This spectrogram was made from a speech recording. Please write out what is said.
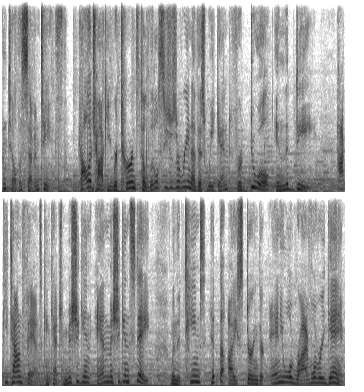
until the 17th. College hockey returns to Little Caesars Arena this weekend for Duel in the D. Hockeytown fans can catch Michigan and Michigan State when the teams hit the ice during their annual rivalry game,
